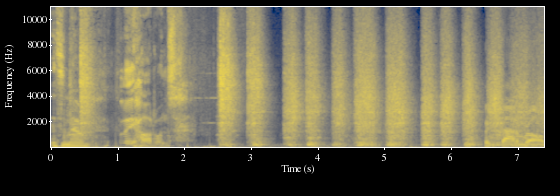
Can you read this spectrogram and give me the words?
And so now, the hard ones. Which Dan and Rob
